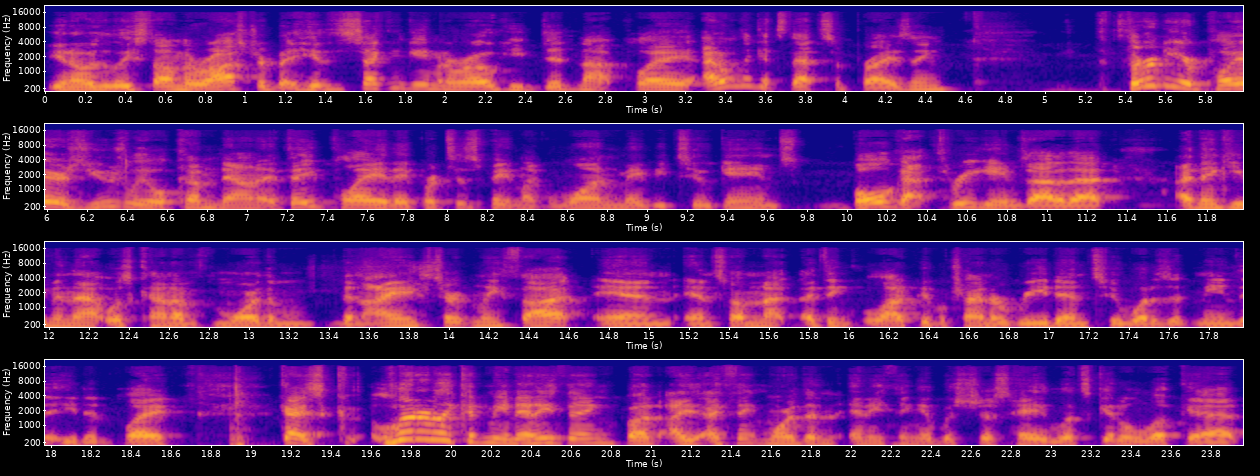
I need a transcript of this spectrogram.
you know, at least on the roster. But his second game in a row, he did not play. I don't think it's that surprising. Third year players usually will come down if they play, they participate in like one, maybe two games. Bol got three games out of that. I think even that was kind of more than than I certainly thought, and and so I'm not. I think a lot of people trying to read into what does it mean that he didn't play. Guys, literally could mean anything, but I, I think more than anything, it was just hey, let's get a look at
